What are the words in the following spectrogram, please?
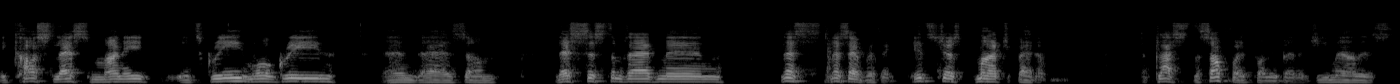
It costs less money. It's green, more green, and has um, less systems admin, less less everything. It's just much better. And Plus, the software is probably better. Gmail is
